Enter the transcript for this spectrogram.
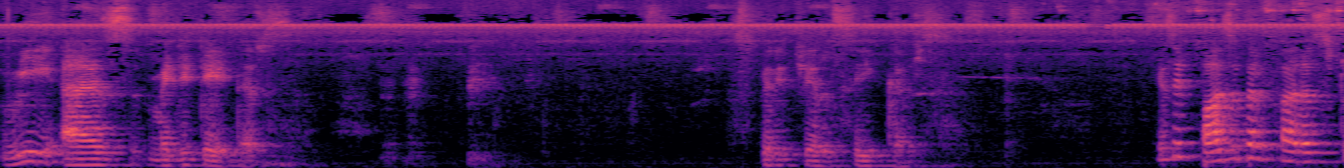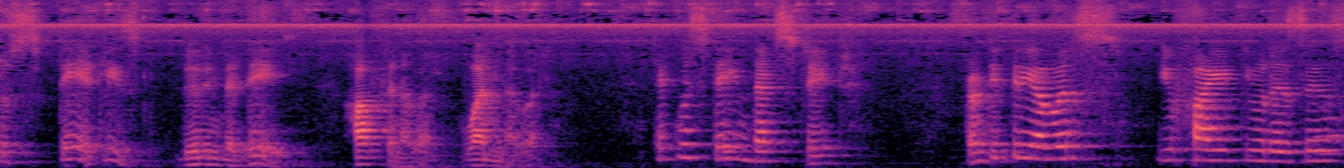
we as meditators, spiritual seekers, is it possible for us to stay at least during the day half an hour, one hour? Let me stay in that state. 23 hours you fight, you resist,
